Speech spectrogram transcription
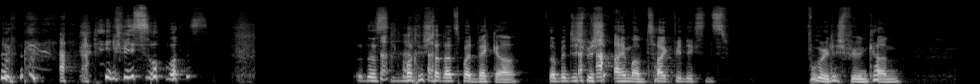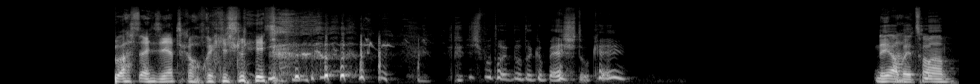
irgendwie sowas. Und das mache ich dann als mein Wecker, damit ich mich einmal am Tag wenigstens fröhlich fühlen kann. Du hast ein sehr trauriges Leben. Ich wurde heute nur gebasht, okay? Nee, aber Ach, jetzt komm. mal.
